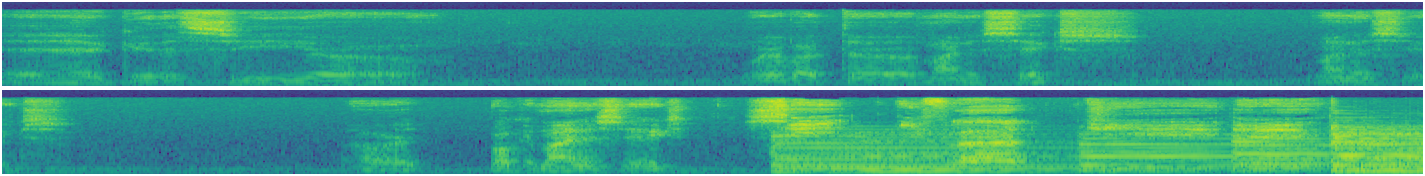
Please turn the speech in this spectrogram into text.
Okay, let's see. Uh, what about uh, minus 6? Minus 6. Alright. Okay, minus 6. C, E flat, G, A.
